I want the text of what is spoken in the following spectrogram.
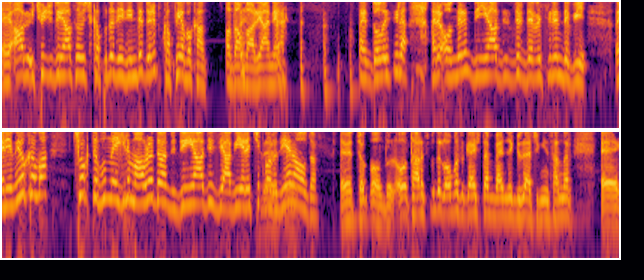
e, abi 3. Dünya Savaşı kapıda dediğinde dönüp kapıya bakan adamlar yani. Yani dolayısıyla hani onların dünya düzdür demesinin de bir önemi yok ama çok da bununla ilgili mavra döndü. Dünya düz ya bir yere çıkmadı Evet, diyen evet. oldu. Evet çok oldu. O tartışmaların olması gerçekten bence güzel. Çünkü insanlar e,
